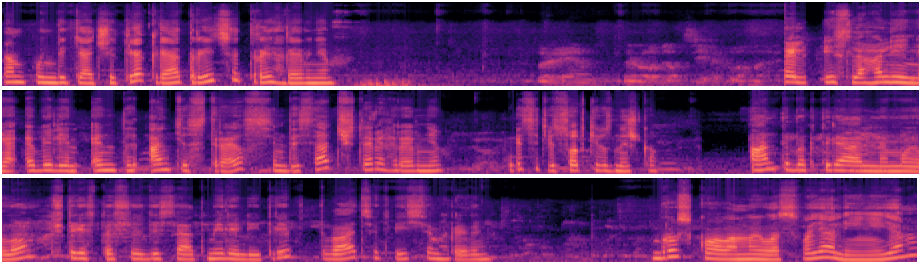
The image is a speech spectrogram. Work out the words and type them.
Шампунь дитячий кекря 33 гривні. Гель після гаління Евелін Антистрес 74 гривні. 30% знижка. Антибактеріальне мило 460 мл 28 гривень. Брускове мило своя лінія.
